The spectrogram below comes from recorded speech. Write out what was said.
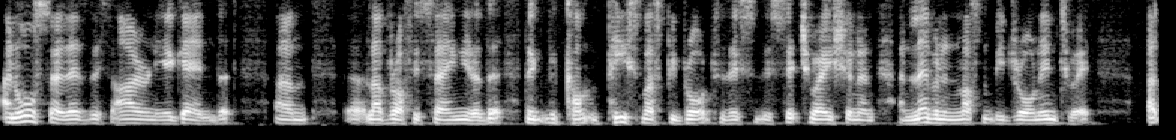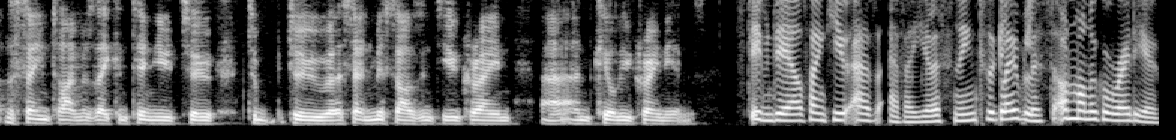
And also there's this irony again that um, uh, Lavrov is saying, you know, that the, the peace must be brought to this, this situation and, and Lebanon mustn't be drawn into it at the same time as they continue to to, to uh, send missiles into Ukraine uh, and kill Ukrainians. Stephen Dalziel, thank you as ever. You're listening to The Globalist on Monocle Radio.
